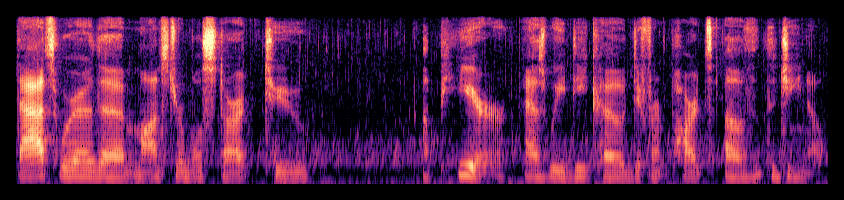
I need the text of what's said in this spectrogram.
that's where the monster will start to appear as we decode different parts of the genome.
